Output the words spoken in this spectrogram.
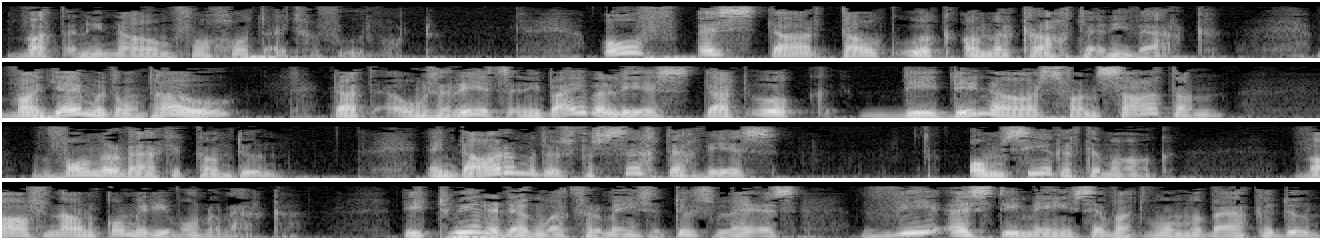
wat in die naam van God uitgevoer word? Of is daar dalk ook ander kragte in die werk? Want jy moet onthou dat ons reeds in die Bybel lees dat ook die dienaars van Satan wonderwerke kan doen En daarom moet ons versigtig wees om seker te maak waarvandaan kom hierdie wonderwerke. Die tweede ding wat vir mense toets bly is wie is die mense wat wonderwerke doen?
